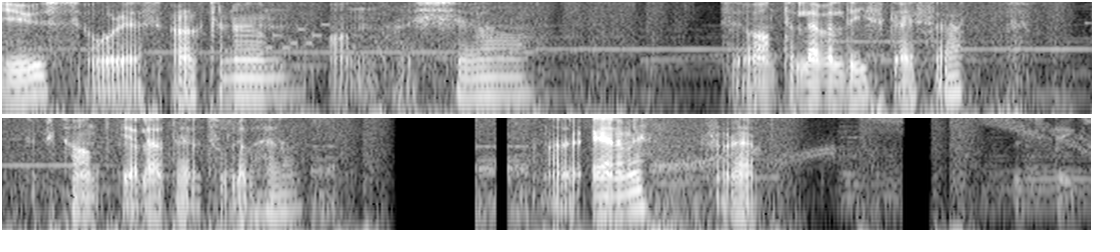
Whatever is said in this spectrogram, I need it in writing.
use Aureus Arcanum on Rochelle. So we want to level these guys up. We can't be allowed to have two level health. Another enemy. Showed up. The stakes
